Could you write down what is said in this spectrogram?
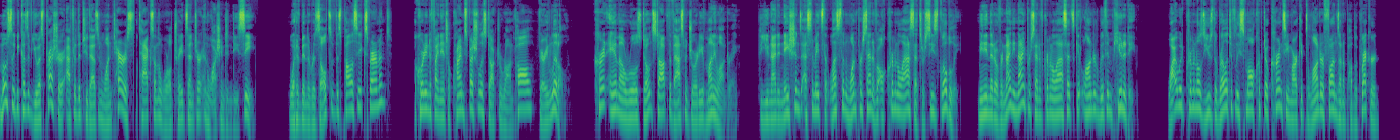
mostly because of US pressure after the 2001 terrorist attacks on the World Trade Center and Washington, D.C. What have been the results of this policy experiment? According to financial crime specialist Dr. Ron Paul, very little. Current AML rules don't stop the vast majority of money laundering. The United Nations estimates that less than 1% of all criminal assets are seized globally, meaning that over 99% of criminal assets get laundered with impunity. Why would criminals use the relatively small cryptocurrency market to launder funds on a public record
